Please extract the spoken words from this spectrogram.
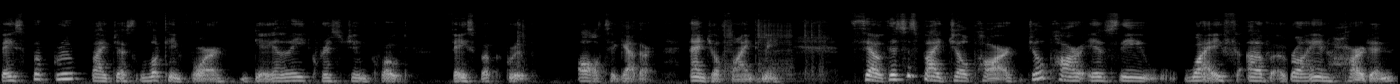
Facebook group by just looking for Daily Christian Quote Facebook group all together, and you'll find me. So this is by Jill Parr. Jill Parr is the wife of Brian Hardin,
